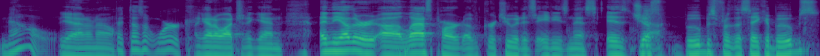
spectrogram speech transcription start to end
no, Yeah, I don't know. that doesn't work. I gotta watch it again. And the other uh, last part of gratuitous 80s-ness is just Yeah. boobs for the sake of boobs.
